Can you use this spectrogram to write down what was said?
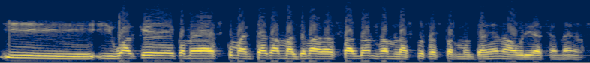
I igual que com has comentat amb el tema de l'asfalt doncs amb les coses per muntanya no hauria de ser menys.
